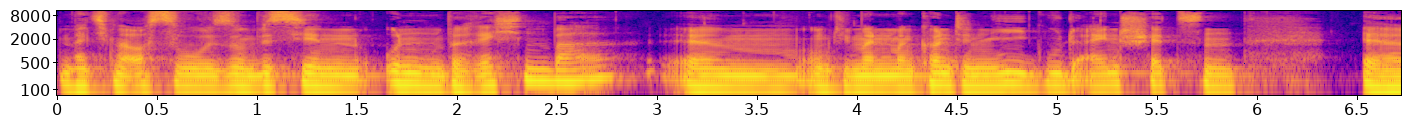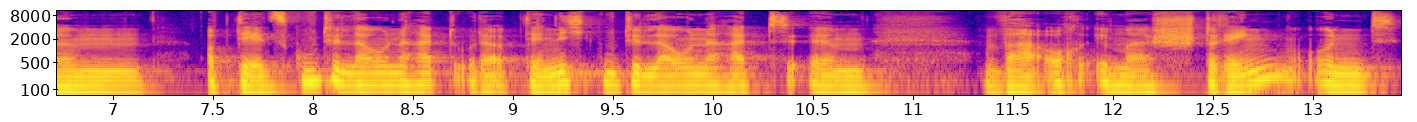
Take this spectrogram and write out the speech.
manchmal auch so, so ein bisschen unberechenbar. Ähm, irgendwie man, man konnte nie gut einschätzen, ähm, ob der jetzt gute Laune hat oder ob der nicht gute Laune hat, ähm, war auch immer streng und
